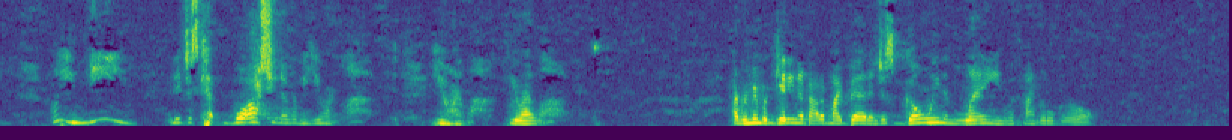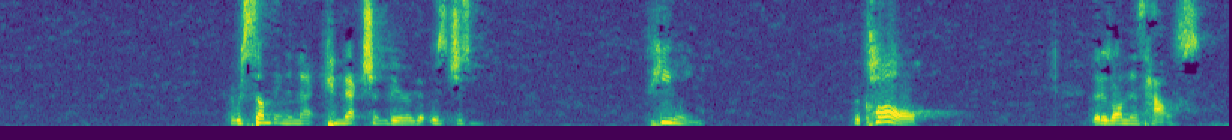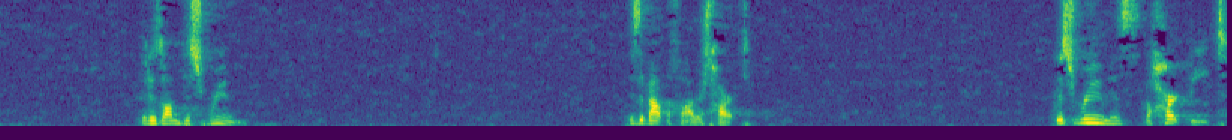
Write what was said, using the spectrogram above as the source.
What do you mean? And it just kept washing over me. You are loved. You are loved. You are loved. I remember getting up out of my bed and just going and laying with my little girl. There was something in that connection there that was just healing. The call that is on this house, that is on this room, is about the Father's heart. This room is the heartbeat.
